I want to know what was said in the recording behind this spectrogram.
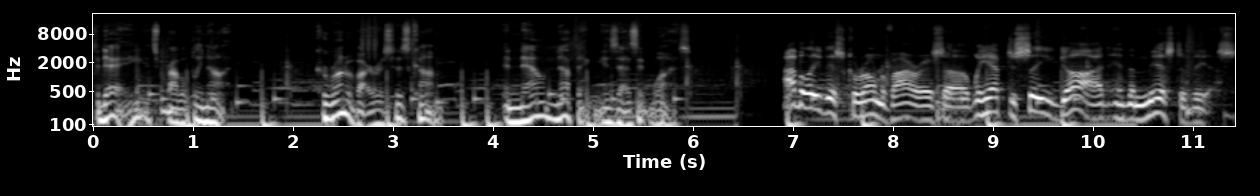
Today, it's probably not. Coronavirus has come, and now nothing is as it was. I believe this coronavirus, uh, we have to see God in the midst of this.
